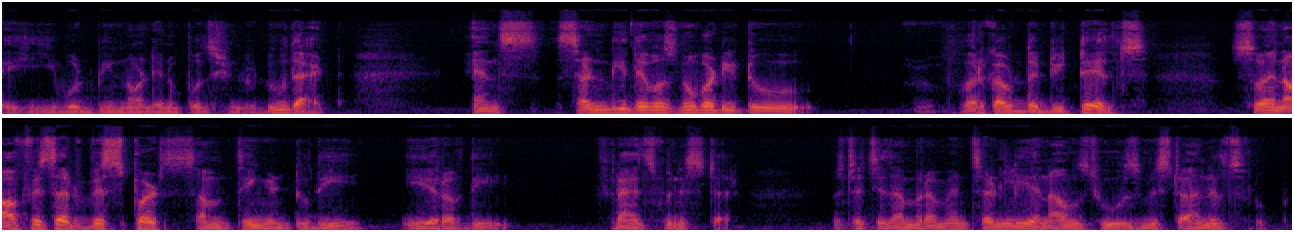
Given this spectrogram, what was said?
he would be not in a position to do that. And s- suddenly, there was nobody to work out the details. So an officer whispered something into the ear of the finance minister, Mr. Chidambaram, and suddenly announced who is Mr. Anil Swarup.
